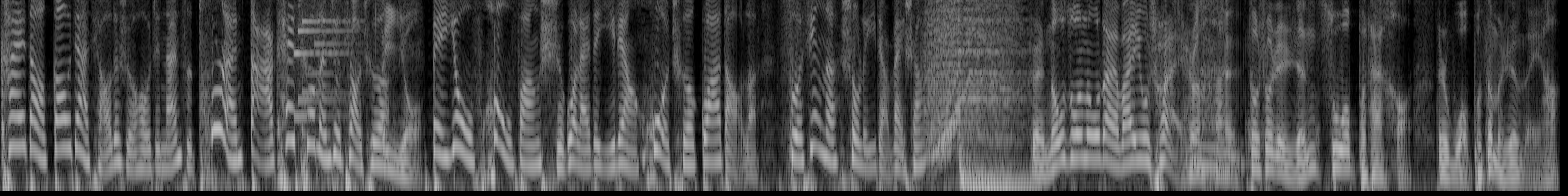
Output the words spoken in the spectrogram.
开到高架桥的时候，这男子突然打开车门就跳车，哎呦，被右后方驶过来的一辆货车刮倒了，所幸呢受了一点外伤。是 no 作 no die why you try 是吧？嗯 都说这人作不太好，但是我不这么认为哈。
